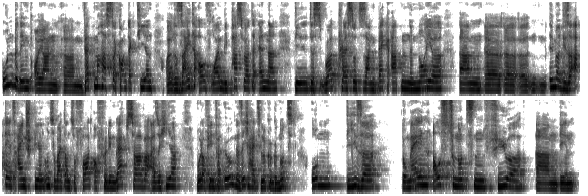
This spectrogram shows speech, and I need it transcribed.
unbedingt euren ähm, Webmaster kontaktieren, eure Seite aufräumen, die Passwörter ändern, die, das WordPress sozusagen backuppen, eine neue ähm, äh, äh, immer diese Updates einspielen und so weiter und so fort, auch für den Webserver. Also hier wurde auf jeden Fall irgendeine Sicherheitslücke genutzt, um diese Domain auszunutzen für ähm, den,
